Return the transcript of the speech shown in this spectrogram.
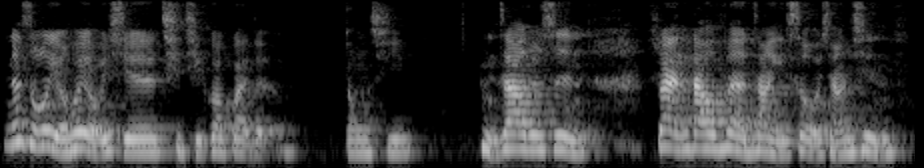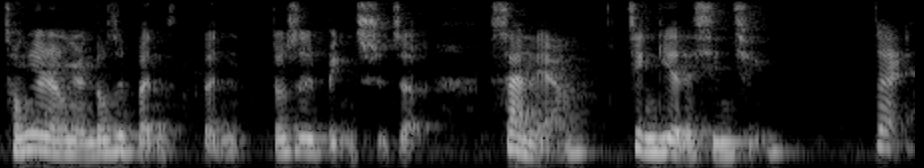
那时候也会有一些奇奇怪怪的东西。你知道，就是虽然大部分的葬仪社，我相信从业人员都是本本都是秉持着善良。敬业的心情，对，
